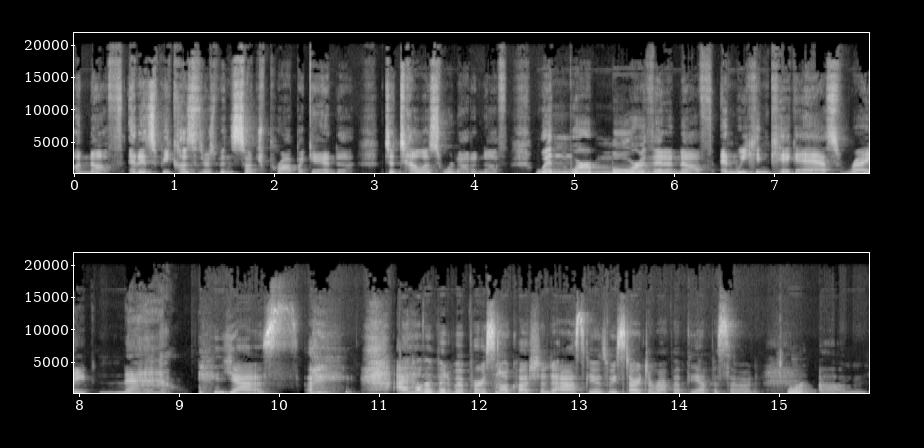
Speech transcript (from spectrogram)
enough? And it's because there's been such propaganda to tell us we're not enough when we're more than enough and we can kick ass right now. Yes. I have a bit of a personal question to ask you as we start to wrap up the episode. Sure. Um,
